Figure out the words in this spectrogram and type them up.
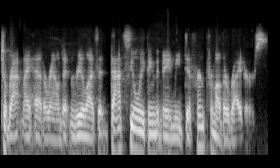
to wrap my head around it and realize that that's the only thing that made me different from other writers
